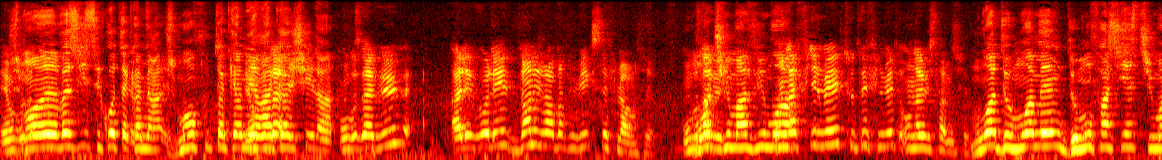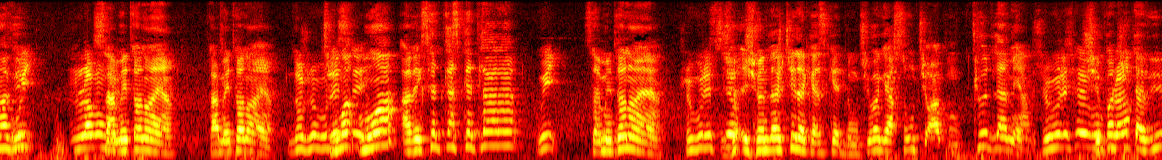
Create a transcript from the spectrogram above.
Et on vous, euh, Vas-y, c'est quoi ta caméra? Je m'en fous de ta caméra on a- cachée là. on vous a vu aller voler dans les jardins publics ces fleurs, monsieur. On Moi, tu m'as vu, On moi. a filmé, tout est filmé, on a vu ça, monsieur. Moi, de moi-même, de mon faciès, tu m'as vu. Oui, nous l'avons Ça vu. m'étonne rien. Ça m'étonne rien. Donc, je vais vous moi, avec cette casquette là, là, Oui, ça m'étonne rien. je vous laisser. Je, je viens de l'acheter la casquette, donc tu vois garçon, tu racontes que de la merde. Je vais vous laisser Je sais pas qui fleurs. t'a vu.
